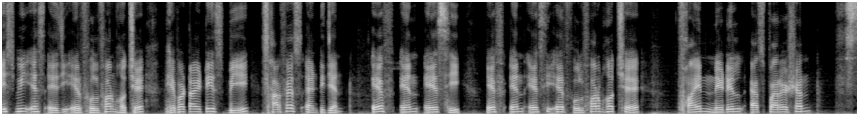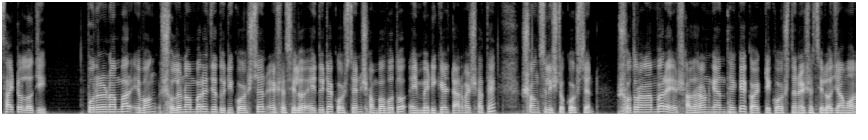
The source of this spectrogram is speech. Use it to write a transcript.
এইচ বিএসএজি এর ফুল ফর্ম হচ্ছে hepatitis B surface antigen, F N AC F N AC এর ফুল ফর্ম হচ্ছে ফাইন নিডল অ্যাসপারেশন সাইটোলজি। পনেরো নম্বর এবং ষোলো নম্বরে যে দুটি কোশ্চেন এসেছিল, এই দুইটা কোশ্চেন সম্ভবত এই মেডিকেল টার্মের সাথে সংশ্লিষ্ট কোশ্চেন। সতেরো নম্বরে সাধারণ জ্ঞান থেকে কয়েকটি কোশ্চেন এসেছিল, যেমন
